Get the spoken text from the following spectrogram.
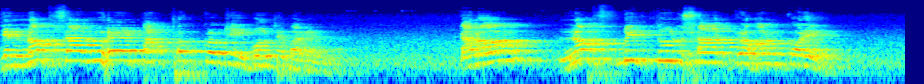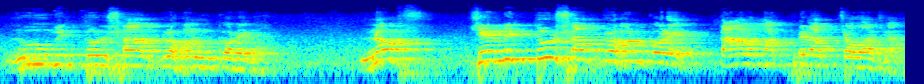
যে নকশা রুহের পার্থক্য কি, বলতে পারেন না। কারণ নফস মৃত্যুর স্বাদ গ্রহণ করে। রু মৃত্যুর স্বাদ গ্রহণ করে না। নফস যে মৃত্যুর স্বাদ গ্রহণ করে, তার মাগফিরাত চাওয়া যায়।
